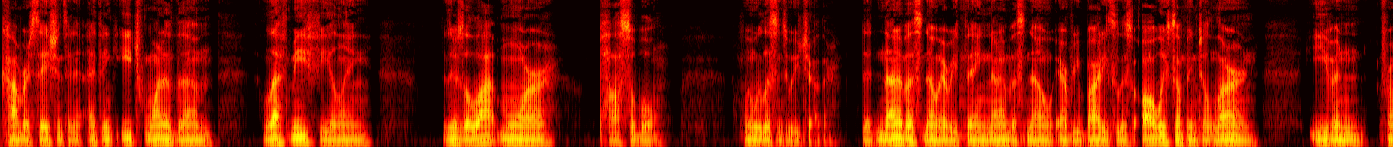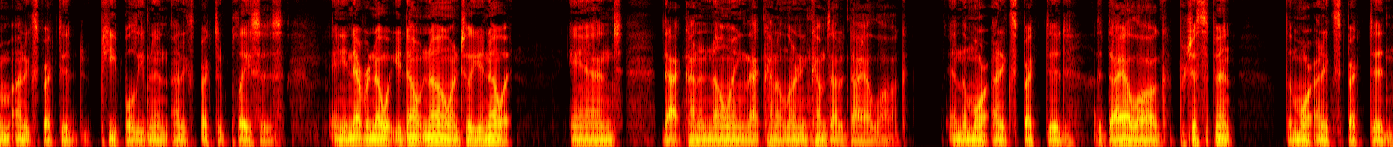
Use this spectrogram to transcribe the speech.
conversations, and I think each one of them left me feeling there's a lot more possible when we listen to each other. That none of us know everything, none of us know everybody. So there's always something to learn, even from unexpected people, even in unexpected places. And you never know what you don't know until you know it. And that kind of knowing, that kind of learning comes out of dialogue. And the more unexpected the dialogue participant, the more unexpected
